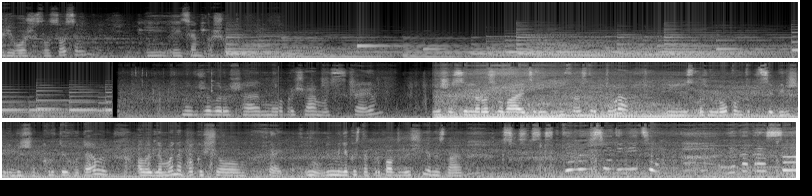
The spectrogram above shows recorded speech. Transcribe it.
бріош з лососем і яйцем пашот. Ми вже вирушаємо, попрощаємось з Хеєм. Дуже сильно розвивається інфраструктура, і з кожним роком тут все більше і більше крутих готелів. Але для мене поки що хей. Ну він мені якось так припав до душі, я не знаю. Дивіться, дивіться, яка краса!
